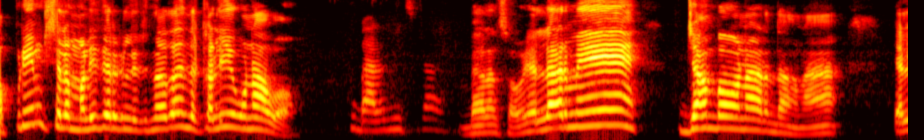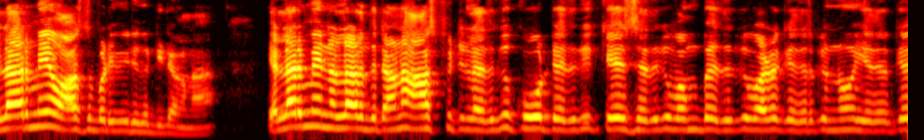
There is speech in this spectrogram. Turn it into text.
அப்படியும் சில மனிதர்கள் இருந்தால் தான் இந்த ஆகும் பேலன்ஸ்டாக பேலன்ஸ் ஆகும். எல்லாருமே ஜாம்பவனாக இருந்தாங்கன்னா எல்லாருமே வாஸ்துப்படி வீடு கட்டிட்டாங்கன்னா எல்லாருமே நல்லா இருந்துட்டாங்கன்னா ஹாஸ்பிட்டல் எதுக்கு கோர்ட் எதுக்கு கேஸ் எதுக்கு வம்பு எதுக்கு வழக்கு எதுக்கு நோய் எதுக்கு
